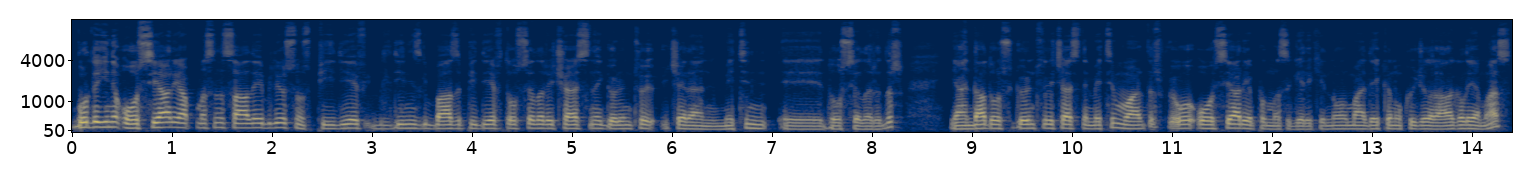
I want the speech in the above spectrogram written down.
Burada yine OCR yapmasını sağlayabiliyorsunuz. PDF bildiğiniz gibi bazı PDF dosyaları içerisinde görüntü içeren metin e, dosyalarıdır. Yani daha doğrusu görüntüler içerisinde metin vardır ve o OCR yapılması gerekir. Normalde ekran okuyucuları algılayamaz.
